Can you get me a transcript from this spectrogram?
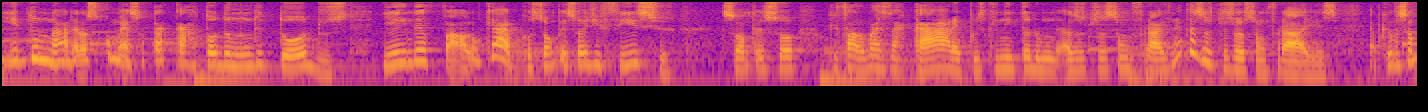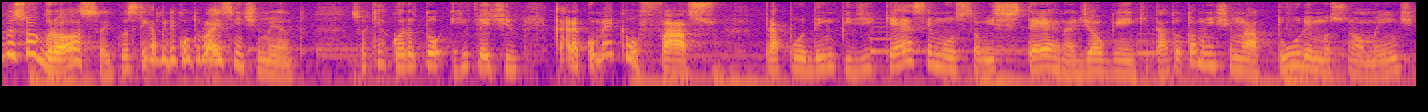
e do nada elas começam a atacar todo mundo e todos. E ainda falam que, ah, porque eu sou uma pessoa difícil, sou uma pessoa que fala mais na cara, é por isso que nem todo mundo, as outras pessoas são frágeis. Não é que as outras pessoas são frágeis, é porque você é uma pessoa grossa e você tem que aprender a controlar esse sentimento. Só que agora eu tô refletindo, cara, como é que eu faço para poder impedir que essa emoção externa de alguém que está totalmente imaturo emocionalmente,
